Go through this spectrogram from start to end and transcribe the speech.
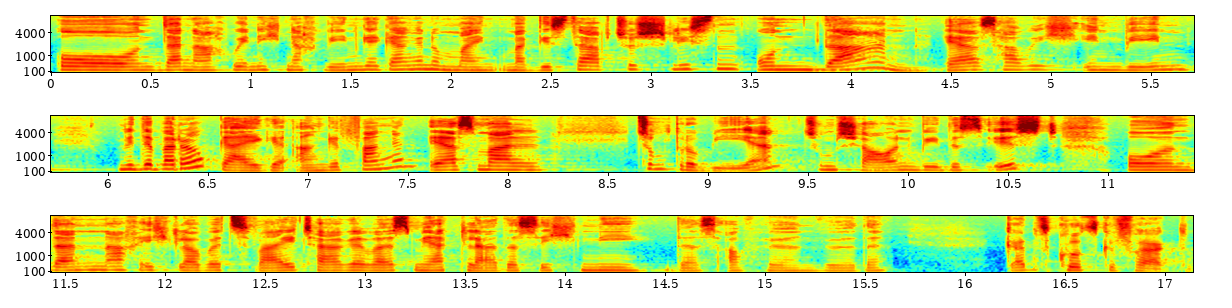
Und danach bin ich nach Wien gegangen, um meinen Magister abzuschließen. Und dann, erst habe ich in Wien mit der Barockgeige angefangen. Erstmal zum Probieren, zum Schauen, wie das ist. Und dann nach, ich glaube, zwei Tagen war es mir klar, dass ich nie das aufhören würde. Ganz kurz gefragt,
